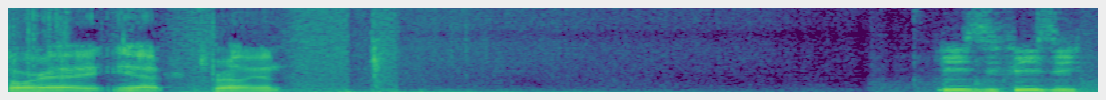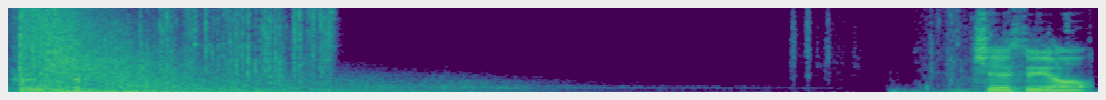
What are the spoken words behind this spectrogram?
4A, yep, brilliant. Easy feezy. Cheerful y'all.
